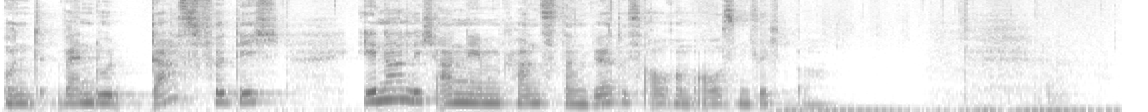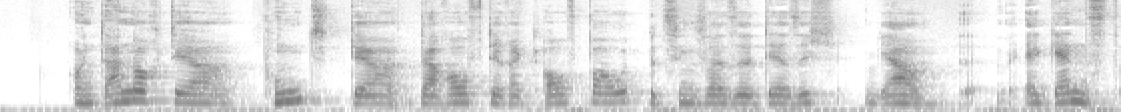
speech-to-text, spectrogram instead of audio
Und wenn du das für dich innerlich annehmen kannst, dann wird es auch im Außen sichtbar. Und dann noch der Punkt, der darauf direkt aufbaut, beziehungsweise der sich ja ergänzt.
